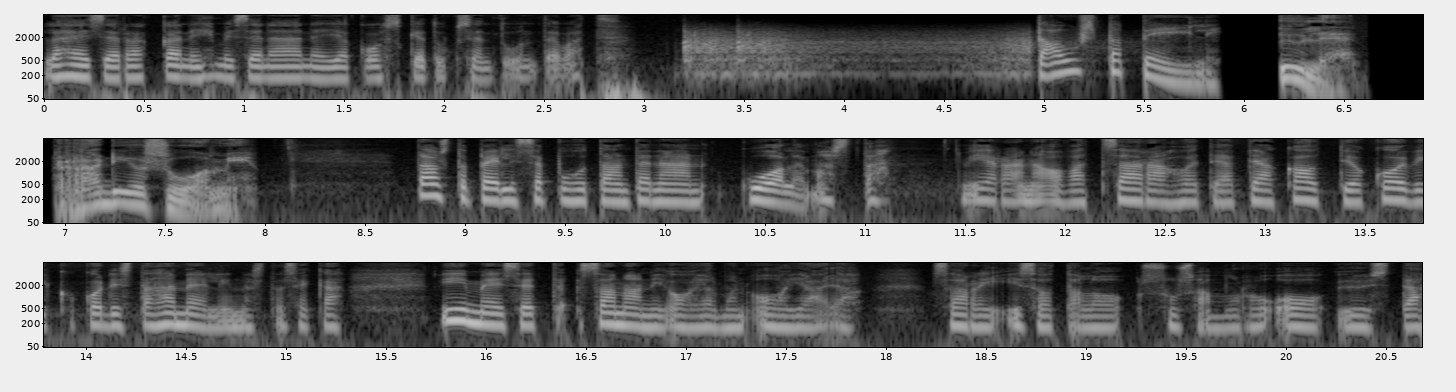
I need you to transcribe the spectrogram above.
läheisen rakkaan ihmisen äänen ja kosketuksen tuntevat. Taustapeili. Yle. Radio Suomi. Taustapeilissä puhutaan tänään kuolemasta. Vieraina ovat sairaanhoitaja Tea Kauttio Koivikko-kodista Hämeenlinnasta sekä viimeiset Sanani-ohjelman ohjaaja Sari Isotalo Susamuru Oystä.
